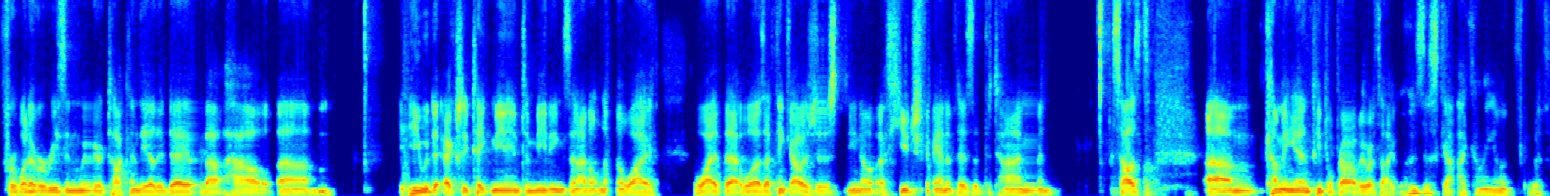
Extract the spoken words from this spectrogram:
for whatever reason, we were talking the other day about how um, he would actually take me into meetings, and I don't know why why that was. I think I was just you know a huge fan of his at the time, and so I was um, coming in. People probably were like, "Who's this guy coming in with, with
